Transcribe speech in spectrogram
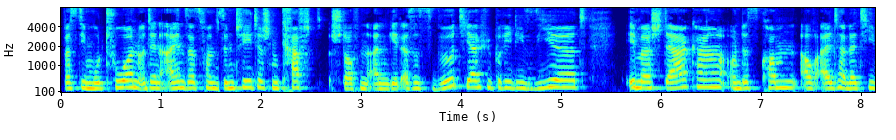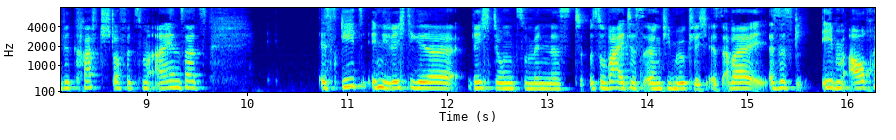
was die Motoren und den Einsatz von synthetischen Kraftstoffen angeht. Also es wird ja hybridisiert immer stärker und es kommen auch alternative Kraftstoffe zum Einsatz. Es geht in die richtige Richtung zumindest, soweit es irgendwie möglich ist. Aber es ist eben auch,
